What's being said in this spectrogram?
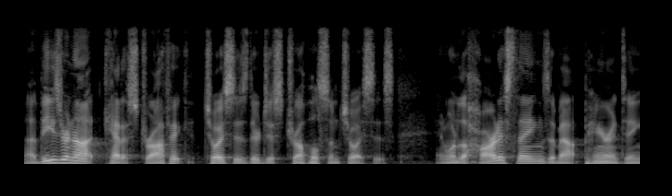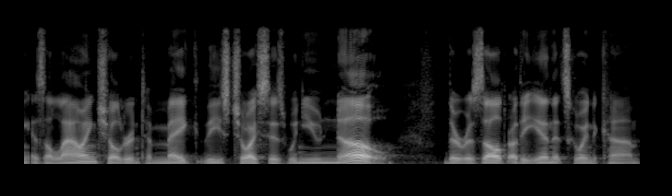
Uh, these are not catastrophic choices, they're just troublesome choices. And one of the hardest things about parenting is allowing children to make these choices when you know the result or the end that's going to come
